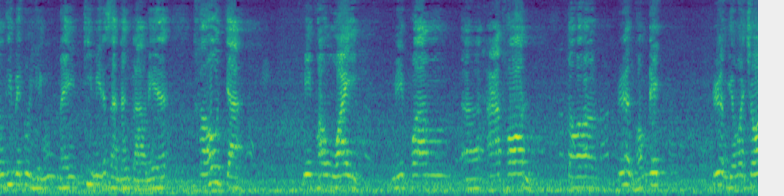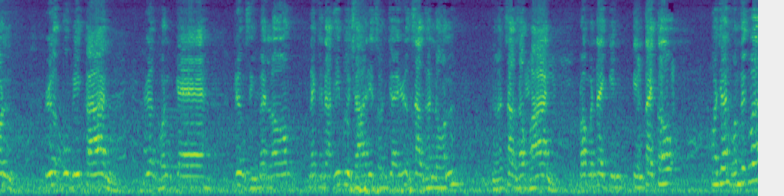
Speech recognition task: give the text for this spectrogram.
ำที่เป็นผู้หญิงในที่มีลักษณะดังกล่าวนี้นะเขาจะมีความไว มีความเอ่ออาทรต่อเรื่องของเด็ก เรื่องเยาวชน เรื่องผู้พิการ เรื่องคนแก่ เรื่องสิ่งแวดล้อม ในขณะที่ผู้ชายที่สนใจเรื่องสร้างถนนนะสร้างสะพาน เพราะมันได้กินกินใต้โต๊ะ เพราะฉะนั้นผมคิดว่า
